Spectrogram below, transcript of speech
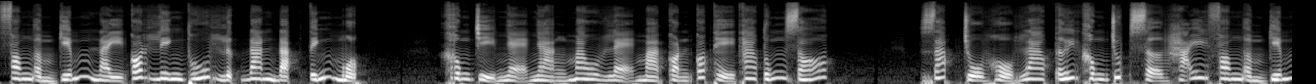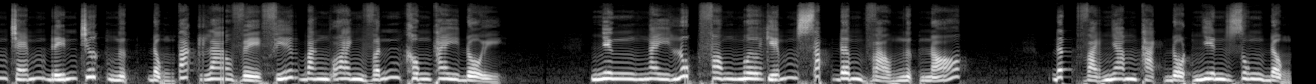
Phong ẩm kiếm này có linh thú lực đan đặc tính một. Không chỉ nhẹ nhàng mau lẹ mà còn có thể thao túng gió. Giáp chủ hổ lao tới không chút sợ hãi phong ẩm kiếm chém đến trước ngực. Động tác lao về phía băng oanh vẫn không thay đổi. Nhưng ngay lúc phong mơ kiếm sắp đâm vào ngực nó. Đất và nham thạch đột nhiên rung động.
